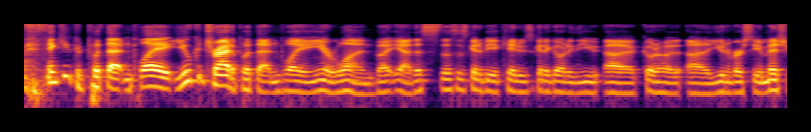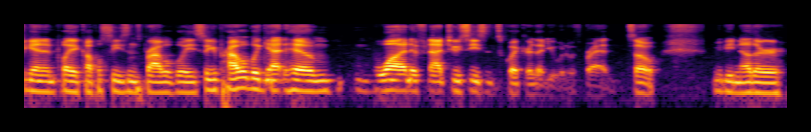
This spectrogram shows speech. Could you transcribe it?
I think you could put that in play. You could try to put that in play in year one, but yeah, this this is going to be a kid who's going to go to the uh, go to uh, University of Michigan and play a couple seasons probably. So you probably get him one, if not two seasons quicker than you would with Brad. So maybe another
